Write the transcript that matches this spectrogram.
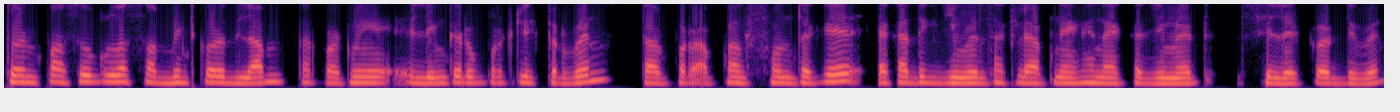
তো আমি পাসওয়ার্ডগুলো সাবমিট করে দিলাম, তারপর আপনি লিঙ্কের উপর ক্লিক করবেন, তারপর আপনার ফোন থেকে একাধিক জিমেল থাকলে আপনি এখানে একটা জিমেল সিলেক্ট করে দিবেন।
